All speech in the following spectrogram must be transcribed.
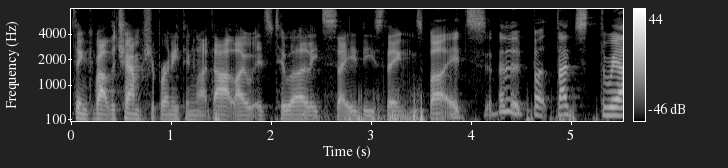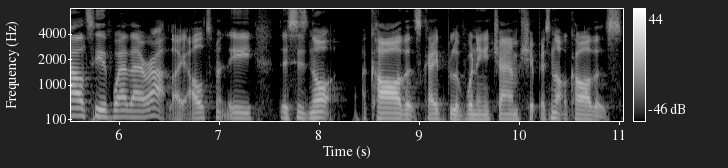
think about the championship or anything like that. Like it's too early to say these things, but it's but, but that's the reality of where they're at. Like ultimately, this is not a car that's capable of winning a championship. It's not a car that's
